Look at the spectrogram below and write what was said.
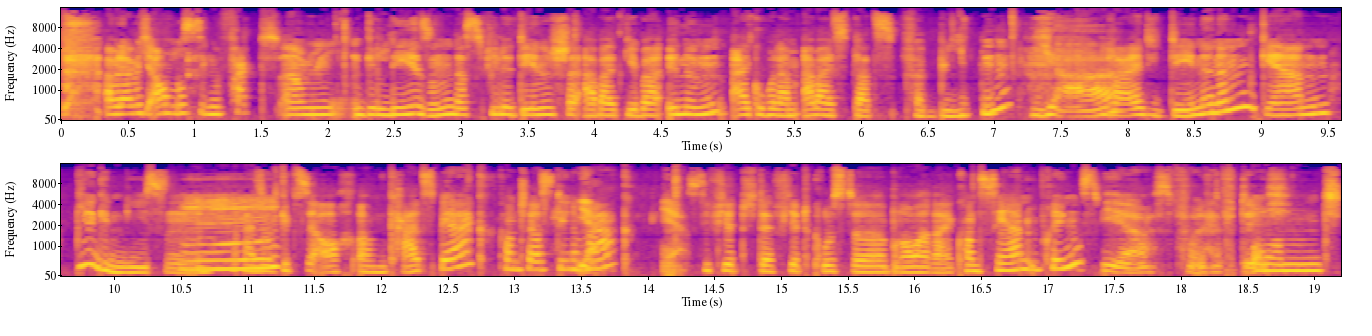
Aber da habe ich auch einen lustigen Fakt ähm, gelesen, dass viele dänische ArbeitgeberInnen Alkohol am Arbeitsplatz verbieten, ja, weil die Däninnen gern Bier genießen. Mhm. Also gibt's ja auch ähm, Carlsberg, kommt ja aus Dänemark. Ja. Das ist die viert, der viertgrößte Brauereikonzern übrigens. ja, ist voll heftig. Und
